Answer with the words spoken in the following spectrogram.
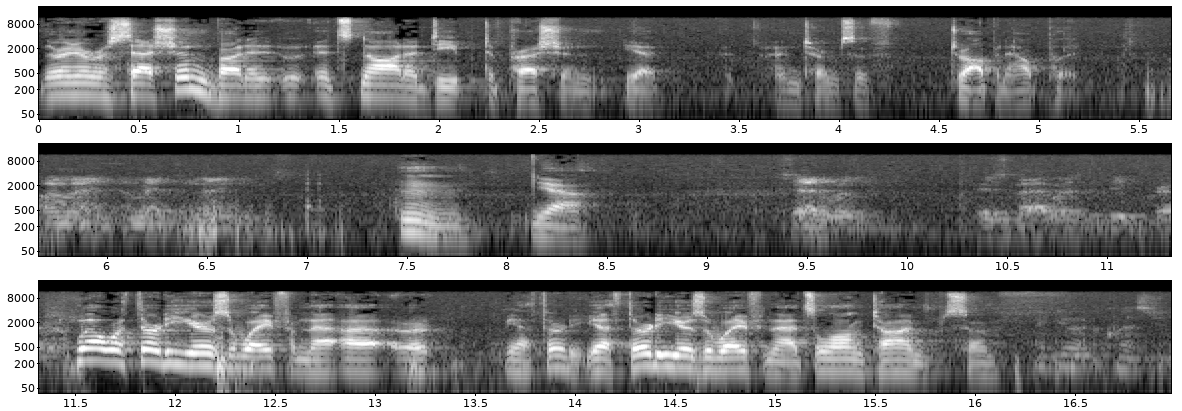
They're in a recession, but it, it's not a deep depression yet in terms of drop in output. I'm at, I'm at the nineties. Hmm, yeah. Said is that was the deep crash? Well, we're 30 years away from that, uh, or, yeah, 30, yeah, 30 years away from that. It's a long time, so. I do have a question.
